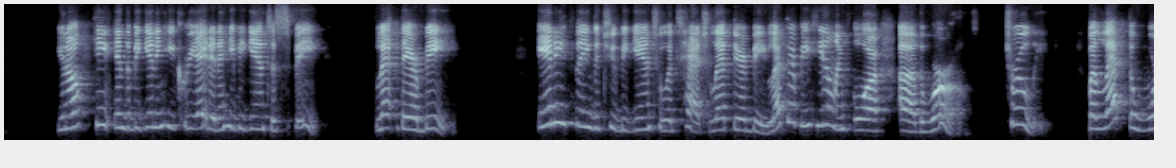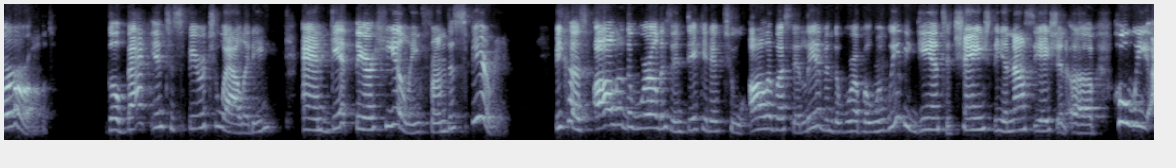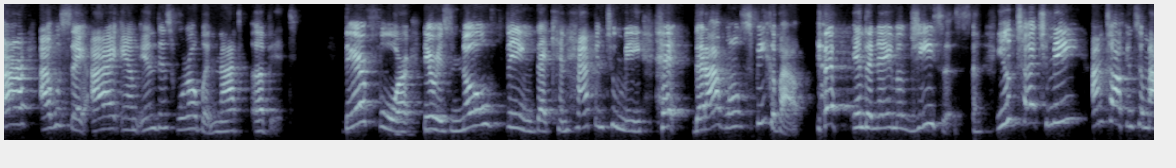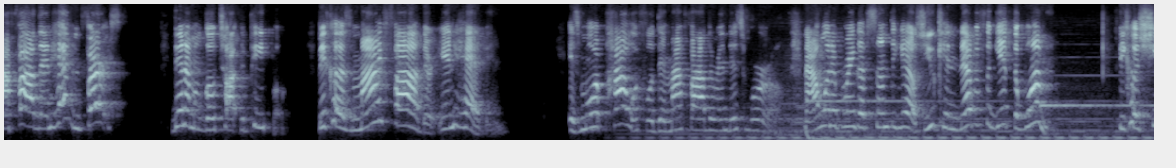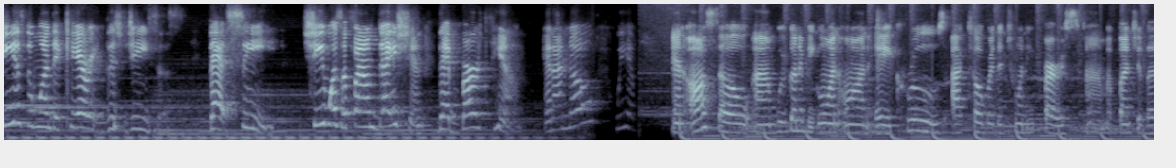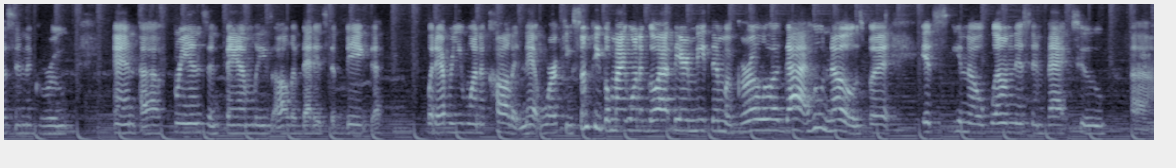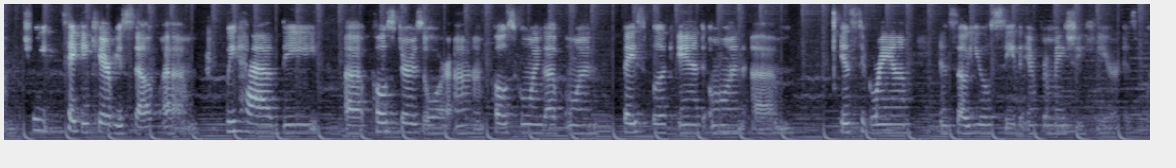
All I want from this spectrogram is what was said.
you know, he in the beginning, he created and he began to speak let there be. Anything that you begin to attach, let there be. Let there be healing for uh, the world, truly. But let the world go back into spirituality and get their healing from the spirit. Because all of the world is indicative to all of us that live in the world. But when we begin to change the enunciation of who we are, I will say, I am in this world, but not of it. Therefore, there is no thing that can happen to me that I won't speak about in the name of Jesus. You touch me, I'm talking to my Father in heaven first. Then I'm going to go talk to people because my Father in heaven is more powerful than my Father in this world. Now, I want to bring up something else. You can never forget the woman because she is the one that carried this Jesus, that seed she was a foundation that birthed him. And I know we have. And also, um, we're going to be going on a cruise October the 21st. Um, a bunch of us in the group and uh, friends and families, all of that. It's a big, whatever you want to call it, networking. Some people might want to go out there and meet them, a girl or a guy, who knows? But it's, you know, wellness and back to um, treat, taking care of yourself. Um, we have the uh, posters or um, posts going up on Facebook and on um, Instagram. And so you'll see the information here as well.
